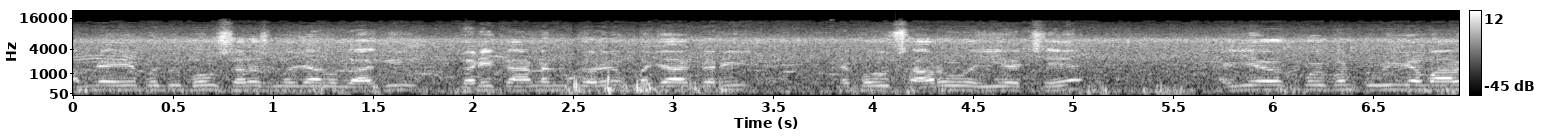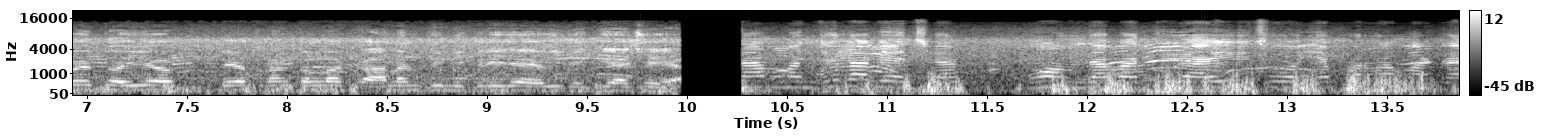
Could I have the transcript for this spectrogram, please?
અમને એ બધું બહુ સરસ મજાનું લાગ્યું. ઘડીક આનંદ કર્યો, મજા કરી અને બહુ સારું અહીંયા છે. અહીંયા કોઈ પણ ટુરિઝમ આવે તો અહીંયા બે ત્રણ કલાક આનંદથી નીકળી જાય એવી જગ્યા છે. નામ મંજુલા બેન છે. હું અમદાવાદથી આવી છું અહીંયા ફરવા માટે.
